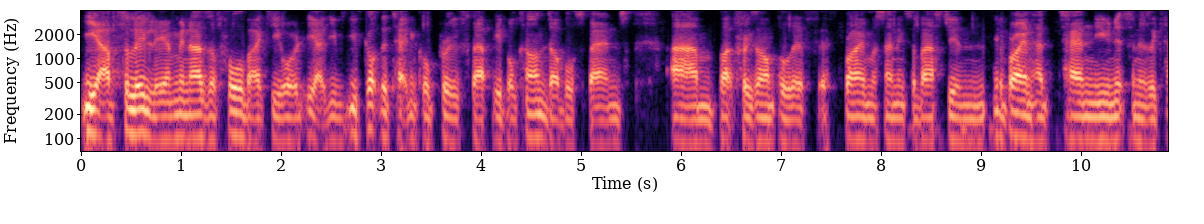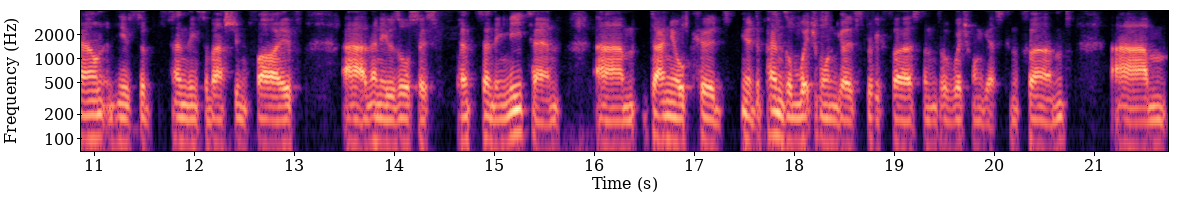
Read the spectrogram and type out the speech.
Yeah, absolutely. I mean, as a fallback, you yeah, you've, you've got the technical proof that people can't double spend. Um, but for example, if, if Brian was sending Sebastian, you know, Brian had 10 units in his account and he was sending Sebastian five, uh, and then he was also sending me 10, um, Daniel could, you know, depends on which one goes through first and which one gets confirmed. Um,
